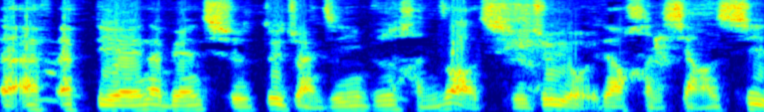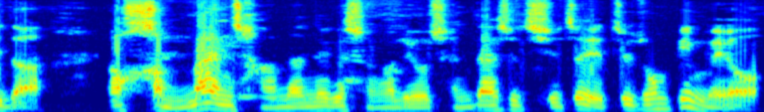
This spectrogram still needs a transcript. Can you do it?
呃 F FDA 那边，其实对转基因不是很早其实就有一条很详细的，然后很漫长的那个审核流程，但是其实这也最终并没有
